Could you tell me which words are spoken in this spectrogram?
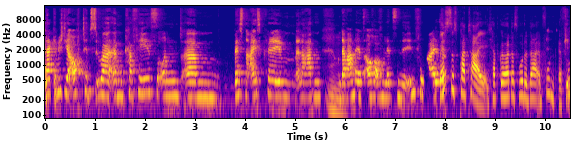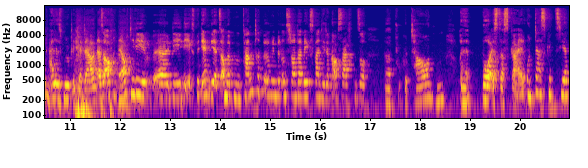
da gebe ich dir auch Tipps über ähm, Cafés und ähm, besten Eiscreme-Laden. Mhm. Und da waren wir jetzt auch auf dem letzten Inforeise. Bestes Partei. Ich habe gehört, das wurde da erfunden. erfunden. Gibt alles Mögliche da. Und also auch, auch die, die, äh, die, die Expedienten, die jetzt auch mit einem Pump-Trip irgendwie mit uns da unterwegs waren, die dann auch sagten so, äh, Phuket Town, hm, und dann, boah, ist das geil. Und das gibt's hier,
